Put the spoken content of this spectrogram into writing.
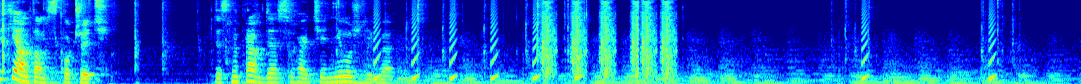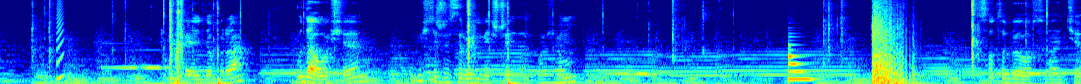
Jak ja mam tam skoczyć? To jest naprawdę, słuchajcie, niemożliwe. Dobra. Udało się. Myślę, że zrobimy jeszcze jeden poziom. Co to było, słuchajcie?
